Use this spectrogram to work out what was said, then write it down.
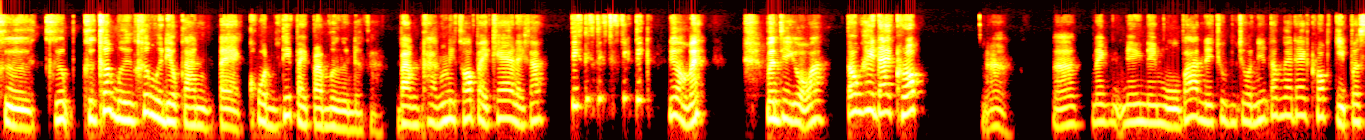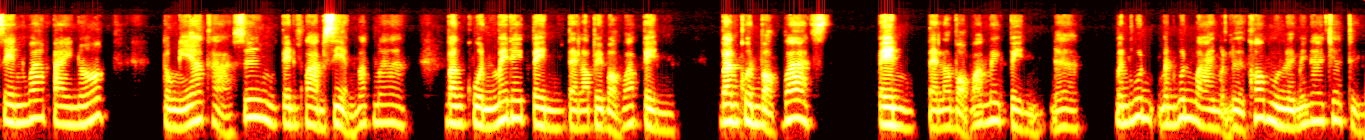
คือคือคือเครื่องมือเครื่องมือเดียวกัน แต่คนที่ไปประเมินนะคะบางครั้งนี่เขาไปแค่อะไรคะติ๊กติ๊กติ๊กติ๊กติ๊กนึกออกไหมบางทีบอกว่า ต้องให้ได้ครบอ่านะในในในหมู่บ้านในชุมชนนี้ต้องให้ได้ครบกี่เปอร์เซ็นต์ว่าไปเนาะ ตรงนี้ค่ะ ซึ่งเป็นความเสี่ยงมากๆ บางคนไม่ได้เป็น แต่เราไปบอกว่าเป็น บางคนบอกว่าเป็น แต่เราบอกว่าไม่เป็นนะมันวุ่นมันวุ่นวายหมดเลยข้อมูลเลยไม่น่าเชื่อถือ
